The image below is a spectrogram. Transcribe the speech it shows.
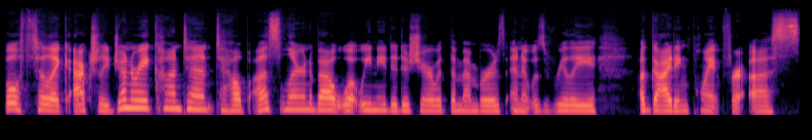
both to like actually generate content to help us learn about what we needed to share with the members and it was really a guiding point for us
